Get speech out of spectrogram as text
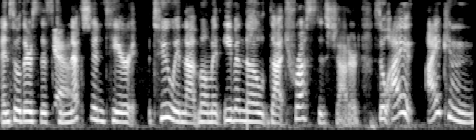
and so there's this Yeah. connection tier too in that moment even though that trust is shattered so i i can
